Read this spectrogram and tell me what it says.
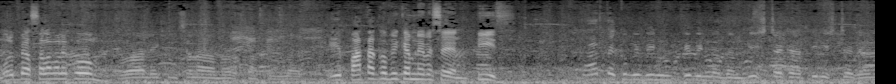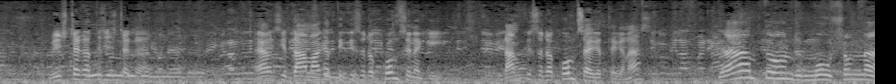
মুরব্বী আসসালামু আলাইকুম। ওয়ালাইকুম সালাম রহমতুল্লাহ। এই পাতাকপি কেমনে বেছেন পিস? আর দেখো বিভিন্ন দাম বিশ টাকা তিরিশ টাকা। বিশ টাকা তিরিশ টাকা। মানে এখন কি দাম আগের থেকে কিছুটা কমছে নাকি? দাম কিছুটা কমছে আগের থেকে না? দাম তো মৌসুম না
